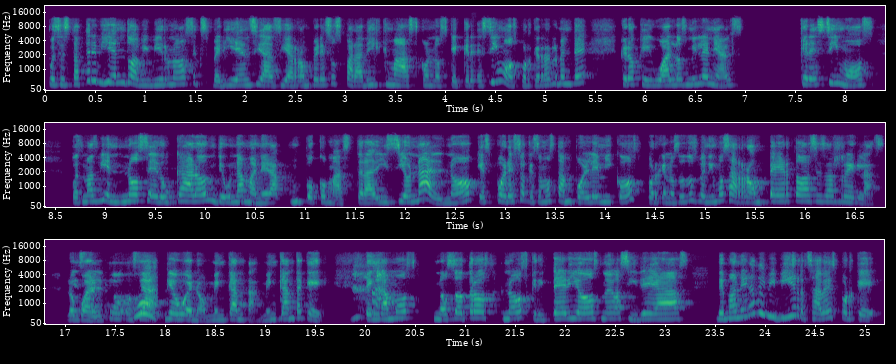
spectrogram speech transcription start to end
pues está atreviendo a vivir nuevas experiencias y a romper esos paradigmas con los que crecimos, porque realmente creo que igual los millennials crecimos pues más bien nos educaron de una manera un poco más tradicional, ¿no? Que es por eso que somos tan polémicos, porque nosotros venimos a romper todas esas reglas, lo cual, o sea, uh. qué bueno, me encanta, me encanta que tengamos nosotros nuevos criterios, nuevas ideas, de manera de vivir, ¿sabes? Porque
